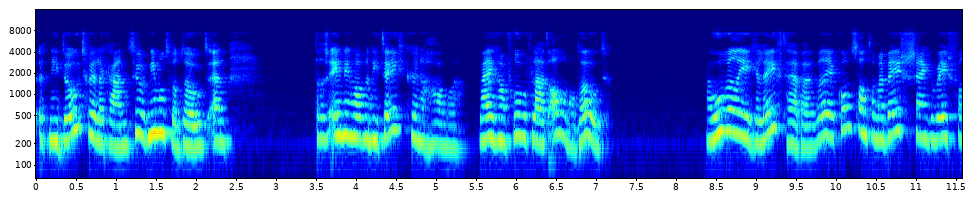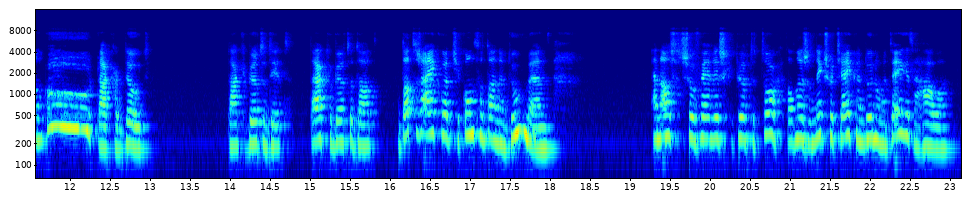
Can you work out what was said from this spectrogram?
het niet dood willen gaan. Natuurlijk, niemand wil dood. En er is één ding wat we niet tegen kunnen houden. Wij gaan vroeg of laat allemaal dood. Maar hoe wil je geleefd hebben? Wil je constant ermee bezig zijn geweest van, oh, daar ga ik dood. Daar gebeurt er dit, daar gebeurt er dat. Dat is eigenlijk wat je constant aan het doen bent. En als het zover is, gebeurt het toch. Dan is er niks wat jij kunt doen om het tegen te houden.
